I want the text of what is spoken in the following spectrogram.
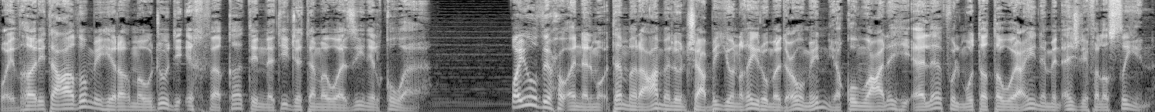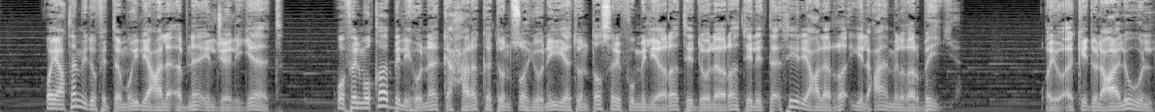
وإظهار تعاظمه رغم وجود إخفاقات نتيجة موازين القوى. ويوضح أن المؤتمر عمل شعبي غير مدعوم يقوم عليه آلاف المتطوعين من أجل فلسطين ويعتمد في التمويل على أبناء الجاليات وفي المقابل هناك حركة صهيونية تصرف مليارات الدولارات للتأثير على الرأي العام الغربي. ويؤكد العالول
